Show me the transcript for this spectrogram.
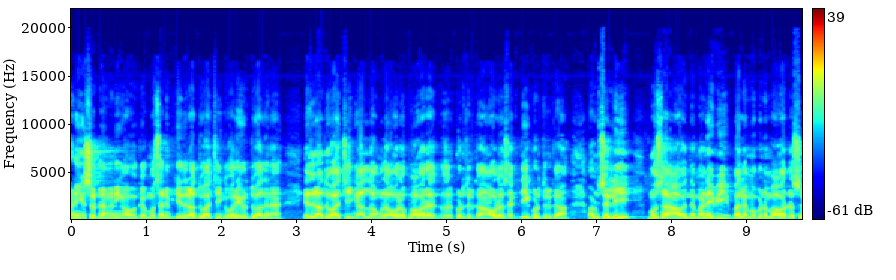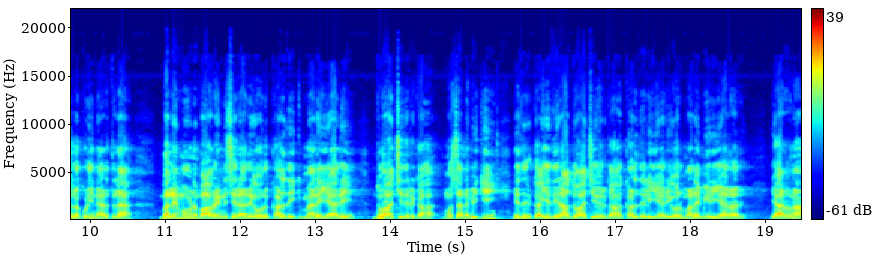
அனையும் சொல்கிறாங்க நீங்கள் அவங்க மூசா நபிக்கு எதிராக துவா செய்யுங்க. ஒரே ஒரு துவா தானே. எதிராக துவா செய்யுங்க. அல்ல உங்களுக்கு அவ்வளோ பவரை கொடுத்துருக்கான். அவ்வளோ சக்தியை கொடுத்துருக்கான். அப்படின்னு சொல்லி மூசா அந்த மனைவி பலமபுன் பாவர்கிட்ட சொல்லக்கூடிய நேரத்தில் பலமபுன் பாவர் என்ன செய்கிறாரு ஒரு கழுதைக்கு மேலே ஏறி துவா செய்ததற்காக மூசா நபிக்கு எதிர்க்க எதிராக துவா செய்வதற்காக கழுதையில் ஏறி ஒரு மலை மீறி ஏறாரு. ஏறுனா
